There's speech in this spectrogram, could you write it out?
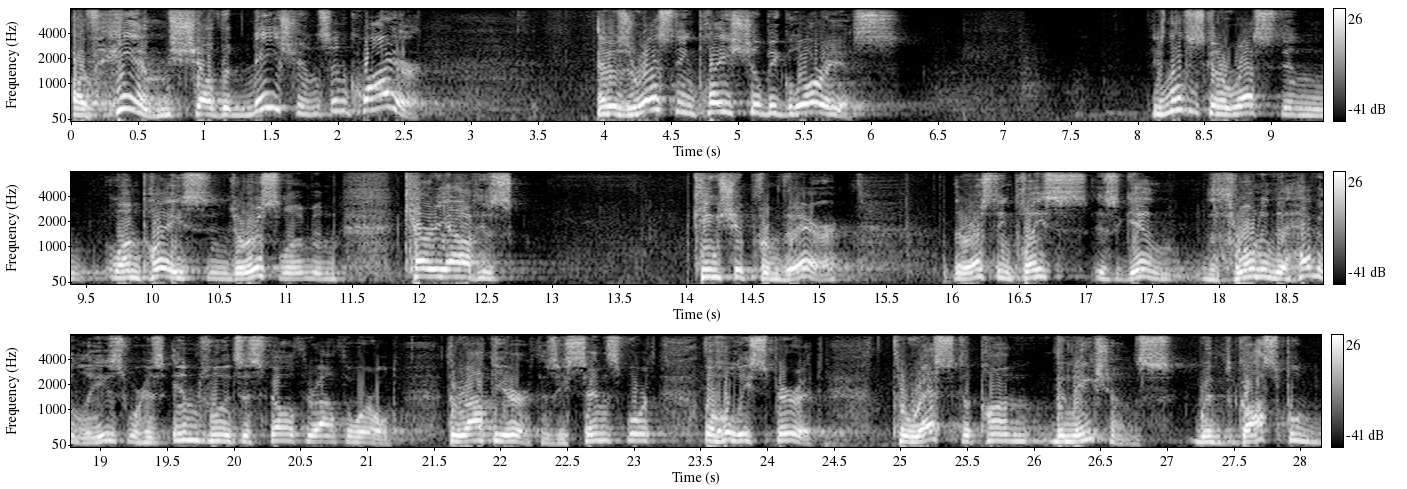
Of him shall the nations inquire, and his resting place shall be glorious. He's not just going to rest in one place in Jerusalem and carry out his kingship from there. The resting place is again the throne in the heavenlies where his influence is felt throughout the world, throughout the earth, as he sends forth the Holy Spirit to rest upon the nations with gospel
